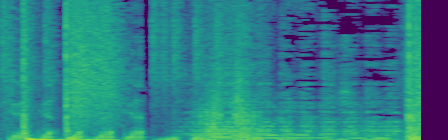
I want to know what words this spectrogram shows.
Audio Jungle.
